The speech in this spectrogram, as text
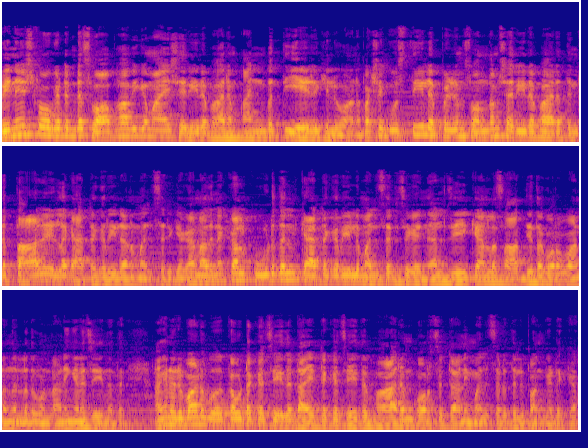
വിനേഷ് ഫോഗട്ടിന്റെ സ്വാഭാവികമായ ശരീരഭാരം അൻപത്തിയേഴ് കിലോ ആണ്. പക്ഷെ ഗുസ്തിയിൽ എപ്പോഴും സ്വന്തം ശരീരഭാരത്തിന്റെ താഴെയുള്ള കാറ്റഗറിയിലാണ് മത്സരിക്കുക. കാരണം അതിനേക്കാൾ കൂടുതൽ കാറ്റഗറിയിൽ മത്സരിച്ചു കഴിഞ്ഞാൽ ജയിക്കാനുള്ള സാധ്യത കുറവാണെന്നുള്ളത് കൊണ്ടാണ് ഇങ്ങനെ ചെയ്യുന്നത്. അങ്ങനെ ഒരുപാട് വർക്കൗട്ട് ഒക്കെ ചെയ്ത് ഡയറ്റ് ഒക്കെ ചെയ്ത് ഭാരം കുറച്ചിട്ടാണ് ഈ മത്സരത്തിൽ പങ്കെടുക്കുക.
